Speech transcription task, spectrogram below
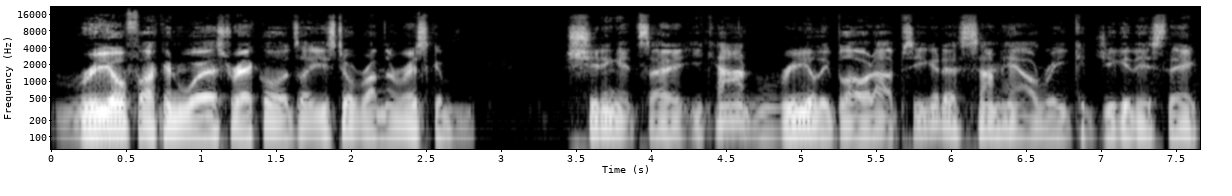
real fucking worst records, like you still run the risk of shitting it. So you can't really blow it up. So you got to somehow rekajigger this thing.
